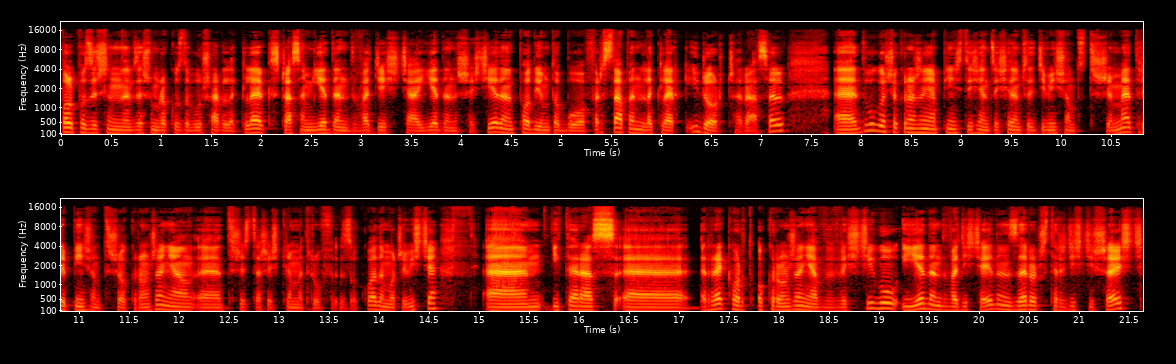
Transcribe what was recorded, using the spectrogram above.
Pole position w zeszłym roku zdobył Charles Leclerc z czasem 1.21.61. Podium to było Verstappen, Leclerc i George Russell. E, długość okrążenia 5793 metry, 53 okrążenia, 306 km z okładem oczywiście. I teraz rekord okrążenia w wyścigu 1.21.046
